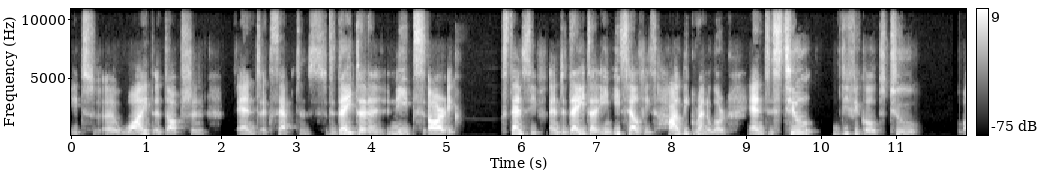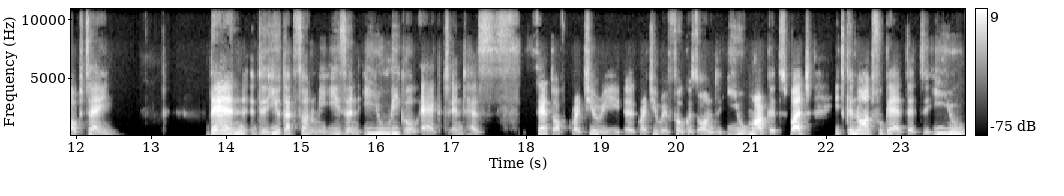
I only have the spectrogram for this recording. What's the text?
its uh, wide adoption and acceptance. The data needs are extensive, and the data in itself is highly granular and still difficult to obtain. Then the EU taxonomy is an EU legal act and has set of criteria uh, criteria focused on the EU markets, but it cannot forget that the EU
